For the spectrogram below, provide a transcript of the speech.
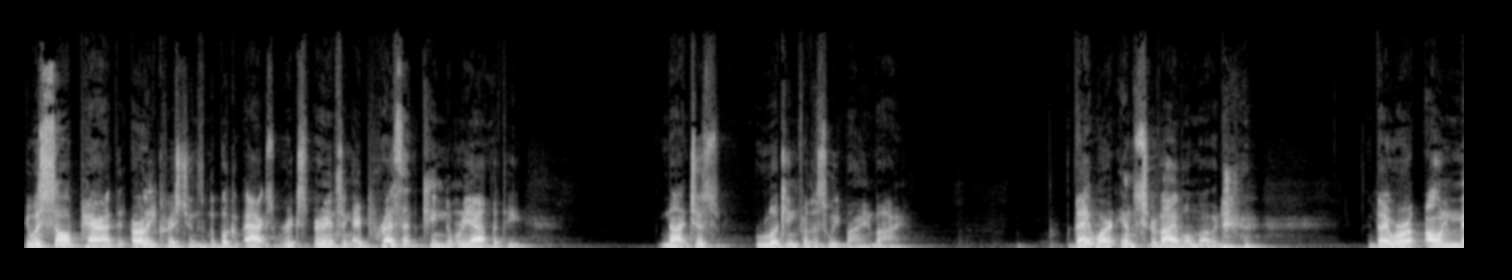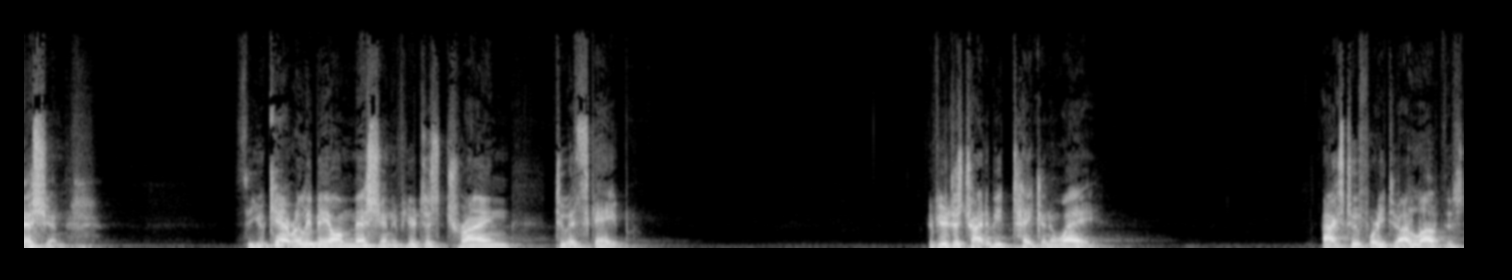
It was so apparent that early Christians in the book of Acts were experiencing a present kingdom reality, not just looking for the sweet by and by. They weren't in survival mode, they were on mission. So you can't really be on mission if you're just trying to escape. If you're just trying to be taken away. Acts 2:42. I love this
